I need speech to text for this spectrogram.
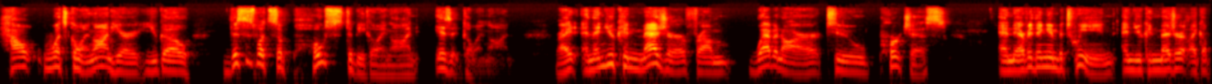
how what's going on here you go this is what's supposed to be going on. Is it going on right? And then you can measure from webinar to purchase and everything in between and you can measure it like a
